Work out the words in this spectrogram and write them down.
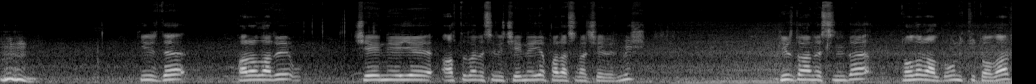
bir de paraları CN'ye, altı tanesini CN'ye parasına çevirmiş. Bir tanesini de dolar aldı, 12 dolar.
